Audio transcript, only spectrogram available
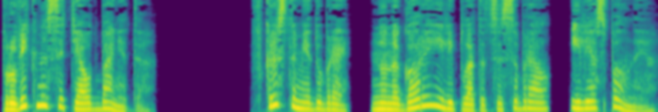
Провикна се тя от банята. В кръста ми е добре, но нагоре или платът се събрал, или аз пълнея.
